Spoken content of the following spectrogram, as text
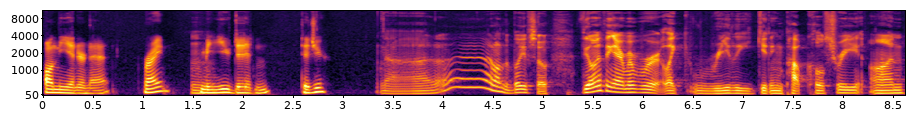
on the internet, right? I mean, you didn't, did you? Uh, I don't believe so. The only thing I remember like really getting pop culture on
